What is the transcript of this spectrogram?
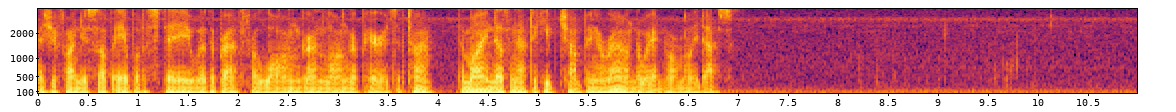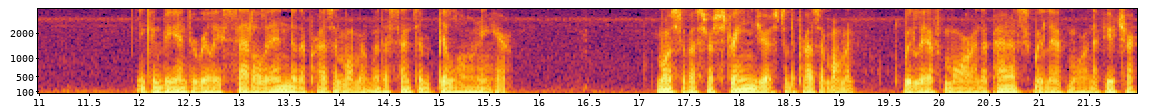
As you find yourself able to stay with the breath for longer and longer periods of time, the mind doesn't have to keep jumping around the way it normally does. You can begin to really settle into the present moment with a sense of belonging here. Most of us are strangers to the present moment. We live more in the past, we live more in the future.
